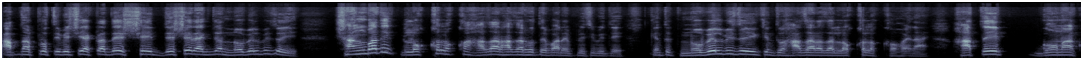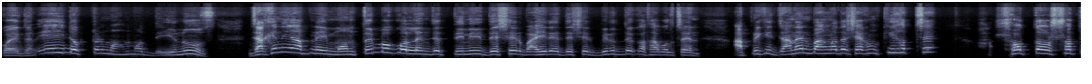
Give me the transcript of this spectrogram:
আপনার প্রতিবেশী একটা দেশ, সেই দেশের একজন নোবেল বিজয়ী। সাংবাদিক লক্ষ লক্ষ হাজার হাজার হতে পারে পৃথিবীতে, কিন্তু নোবেল বিজয়ী কিন্তু হাজার হাজার লক্ষ লক্ষ হয় না। হাতে গোনা কয়েকজন। এই ডক্টর মোহাম্মদ ইউনুস, যাকে নিয়ে আপনি এই মন্তব্য করলেন যে তিনি দেশের বাহিরে দেশের বিরুদ্ধে কথা বলছেন, আপনি কি জানেন বাংলাদেশে এখন কি হচ্ছে? শত শত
